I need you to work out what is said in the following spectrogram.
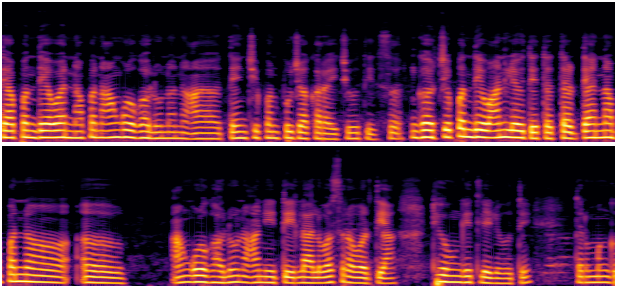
त्या पण देवांना पण आंघोळ घालून आणि त्यांची पण पूजा करायची होती. स घरचे पण देव आणले होते तर तर त्यांना पण आंघोळ घालून आणि ते लाल वस्त्रावरती ठेवून घेतलेले होते. तर मग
